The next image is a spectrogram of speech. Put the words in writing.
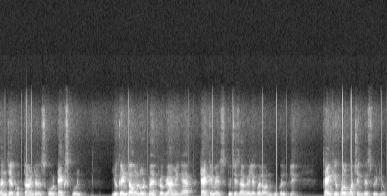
Sanjay Gupta underscore tech school. You can download my programming app TechImage which is available on Google Play. Thank you for watching this video.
